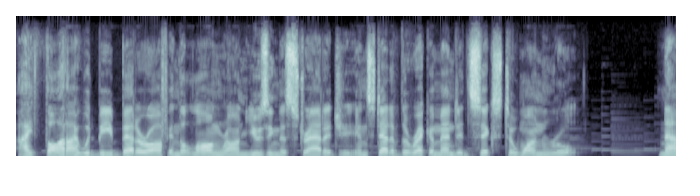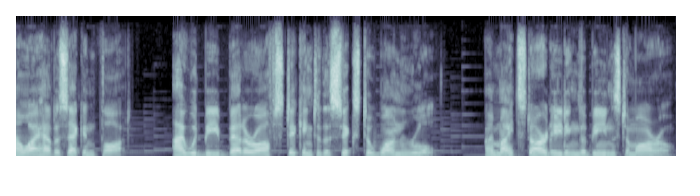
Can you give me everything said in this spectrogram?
I thought I would be better off in the long run using this strategy instead of the recommended 6 to 1 rule. Now I have a second thought. I would be better off sticking to the 6 to 1 rule. I might start eating the beans tomorrow.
